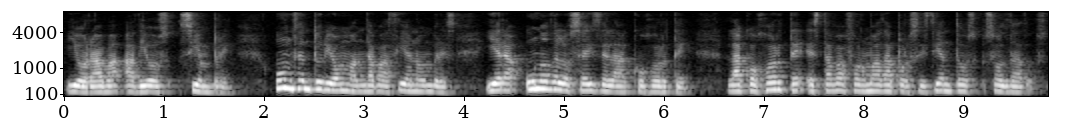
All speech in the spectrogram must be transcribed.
y oraba a Dios siempre. Un centurión mandaba a cien hombres y era uno de los seis de la cohorte. La cohorte estaba formada por seiscientos soldados.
